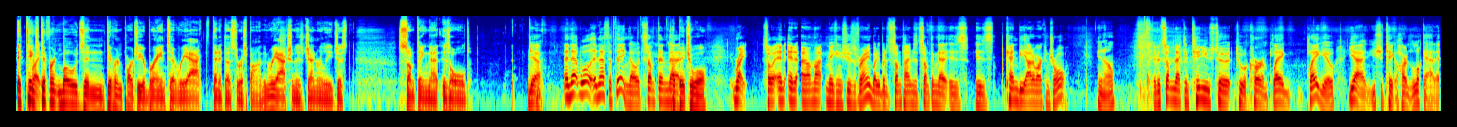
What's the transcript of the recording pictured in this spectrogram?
It takes Right. different modes and different parts of your brain to react than it does to respond. And reaction is generally just something that is old, Yeah. And that well, and that's the thing though. It's something that habitual. right. So and, and and I'm not making excuses for anybody, but it's sometimes it's something that is is can be out of our control. You know, if it's something that continues to to occur and plague plague you, yeah, you should take a hard look at it,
